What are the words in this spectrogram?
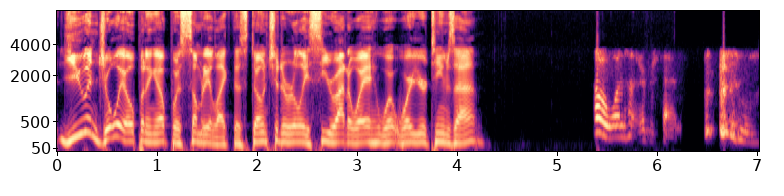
you enjoy opening up with somebody like this, don't you, to really see right away where, where your team's at? Oh, 100%.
